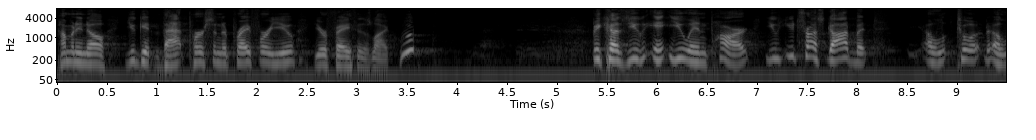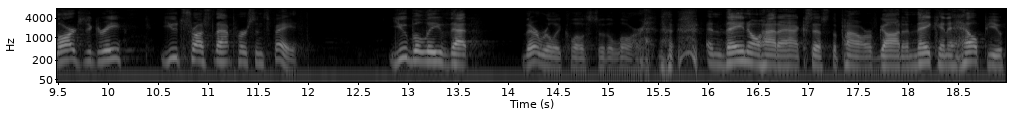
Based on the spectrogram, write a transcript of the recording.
how many know you get that person to pray for you, your faith is like, whoop. Because you, you in part, you, you trust God, but to a large degree, you trust that person's faith. You believe that they're really close to the Lord and they know how to access the power of God and they can help you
